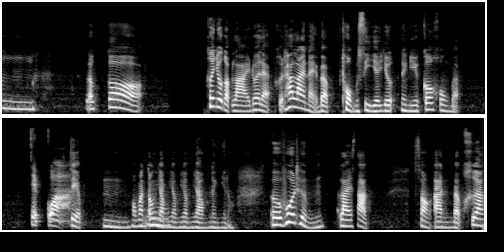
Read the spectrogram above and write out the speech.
อืมแล้วก็ขึ้นอยู่กับลายด้วยแหละ คือถ้าลายไหนแบบถมสีเยอะๆในนี้ก็คงแบบ เจ็บกว่า เจ็บ อืม เพราะมันต้องอืมยำยำยำยำอะไรอย่างเงี้เนาะเออ พูดถึงลายสักสองอันแบบเครื่อง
